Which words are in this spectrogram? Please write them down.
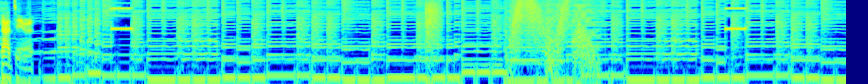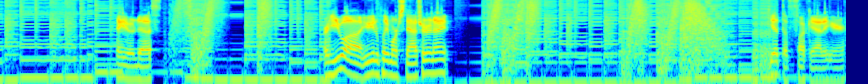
God damn it. Death? Are you, uh, you gonna play more Snatcher tonight? Get the fuck out of here.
